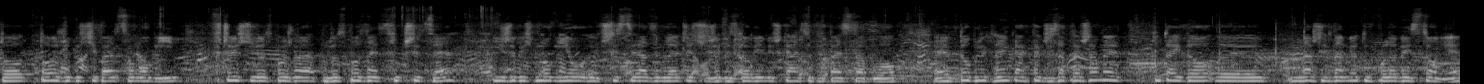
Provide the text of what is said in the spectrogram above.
to to, żebyście Państwo mogli wcześniej rozpozna, rozpoznać cukrzycę i żebyśmy mogli ją wszyscy razem leczyć, żeby zdrowie mieszkańców i Państwa było e, w dobrych rękach. Także zapraszamy tutaj do e, naszych namiotów po lewej stronie.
